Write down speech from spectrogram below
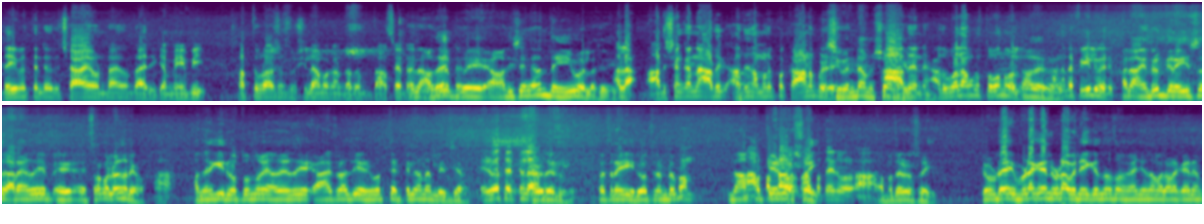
ദൈവത്തിന്റെ ഒരു ഛായ ഉണ്ടായതുകൊണ്ടായിരിക്കാം മേ ബി പത്ത് പ്രാവശ്യം സുശീലാമ്മ കണ്ടതും ദാസേട്ടൻ അത് ആദിശങ്കരൻ ദൈവമല്ല ശരി അല്ല ആദിശങ്കരനെ അത് അത് നമ്മളിപ്പോ കാണുമ്പോഴേ ശിവന്റെ അത് തന്നെ അതുപോലെ നമുക്ക് തോന്നുമല്ലോ. അങ്ങനെ ഫീൽ വരും. അല്ല അതിന്റെ ഒരു ഗ്രേസ് കാരണം അത് എത്ര കൊല്ലം അറിയോ? അന്ന് എനിക്ക് ഇരുപത്തൊന്ന് അതായത് ആയിരത്തി തൊള്ളായിരത്തി എഴുപത്തി എട്ടിലാണ് റിലീസ് ചെയ്യണം എഴുപത്തെട്ടിലാണ്? അപ്പൊ എത്ര? ഇരുപത്തിരണ്ടും നാപ്പത്തേഴ് വർഷമായി. നാപ്പത്തേഴ് വർഷമായി. ഇപ്പൊ ഇവിടെ എന്റെ കൂടെ അഭിനയിക്കുന്ന സമയം ചെയ്യുന്ന പല ആൾക്കാരും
